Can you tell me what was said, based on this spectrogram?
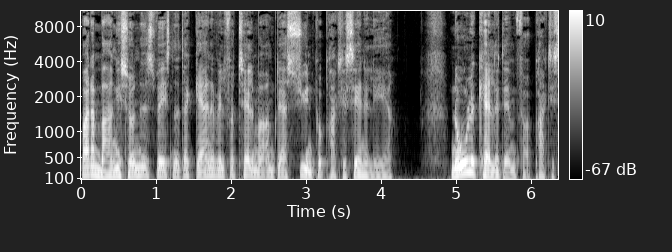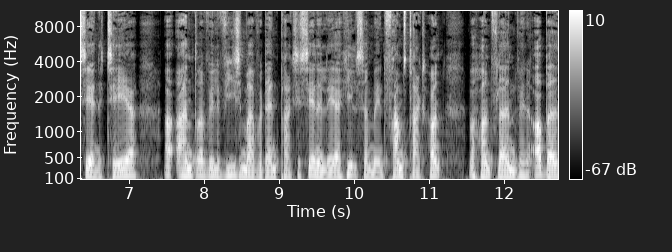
var der mange i sundhedsvæsenet, der gerne ville fortælle mig om deres syn på praktiserende læger. Nogle kaldte dem for praktiserende tæger, og andre ville vise mig, hvordan praktiserende læger hilser med en fremstrakt hånd, hvor håndfladen vender opad,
